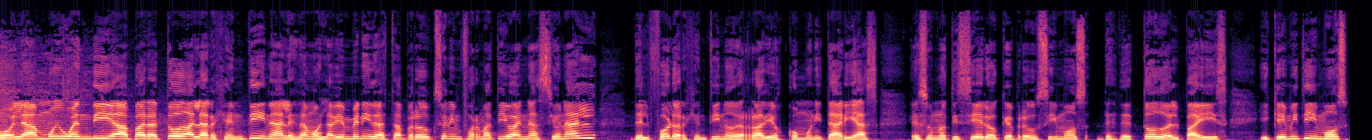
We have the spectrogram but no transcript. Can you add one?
Hola, muy buen día para toda la Argentina. Les damos la bienvenida a esta producción informativa nacional del Foro Argentino de Radios Comunitarias. Es un noticiero que producimos desde todo el país y que emitimos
